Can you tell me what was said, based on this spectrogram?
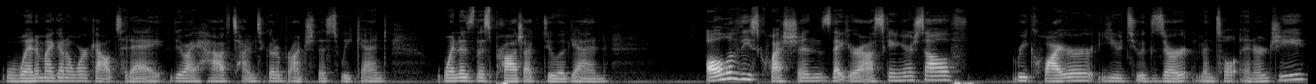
When am I going to work out today? Do I have time to go to brunch this weekend? When is this project due again? All of these questions that you're asking yourself require you to exert mental energy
